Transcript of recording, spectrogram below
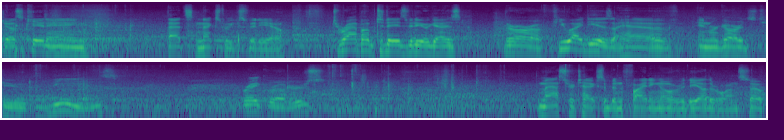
Just kidding. That's next week's video. To wrap up today's video, guys, there are a few ideas I have in regards to these brake rotors. The Master Techs have been fighting over the other one. So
